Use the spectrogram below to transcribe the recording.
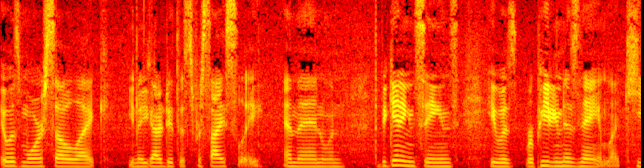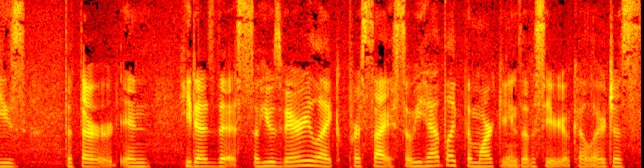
it was more so like, you know, you got to do this precisely. And then when the beginning scenes, he was repeating his name like he's the third and he does this. So he was very like precise. So he had like the markings of a serial killer just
